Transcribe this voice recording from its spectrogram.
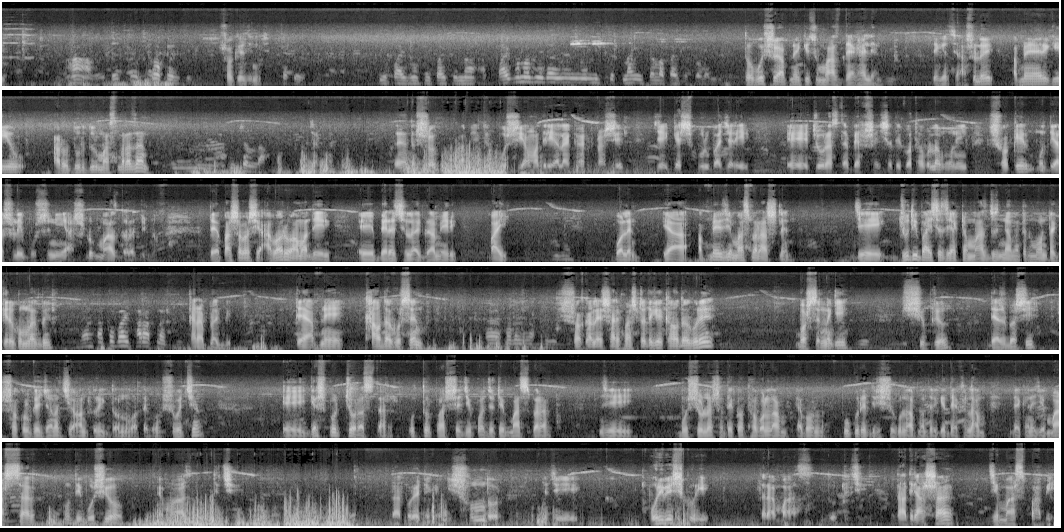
হ্যাঁ শখের জিনিস। তো অবশ্যই আপনি কিছু মাছ দেখাইলেন। ঠিক আছে আসলে আপনি আর কি আরও দূর দূর মাছ মারা যান। আহ, দর্শক আমি একজন বসি আমাদের এলাকার পাশে যে গ্যাসপুর বাজারে চৌরাস্তা ব্যবসায়ীর সাথে কথা বললাম। উনি শখের মধ্যে আসলে বসে নিয়ে আসলো মাছ ধরার জন্য। তো পাশাপাশি আবারও আমাদের বেড়াছেলা গ্রামের ভাই বলেন ইয়া আপনি যে মাছ মারা আসলেন যে যদি বাইসে যে একটা মাছ যদি নামাতেন মনটা কীরকম লাগবে। খারাপ লাগবে। তে আপনি খাওয়া দাওয়া করছেন? হ্যাঁ সকালে সাড়ে পাঁচটা থেকে খাওয়া দাওয়া করে বসছেন নাকি? সুপ্রিয় দেশবাসী সকলকে জানাচ্ছি আন্তরিক ধন্যবাদ এবং শুভেচ্ছা। এই গ্যাসপুর চৌরাস্তার উত্তর পাশে যে পজিটিভ মাছ পাড়া যে বসুলার সাথে কথা বললাম এবং পুকুরের দৃশ্যগুলো আপনাদেরকে দেখালাম দেখেন এই যে মাছার মধ্যে বসেও মাছ ধরতেছে। তারপরে দেখেন কি সুন্দর যে পরিবেশ করে, তারা মাছ ধরতেছে। তাদের আশা যে মাছ পাবে,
